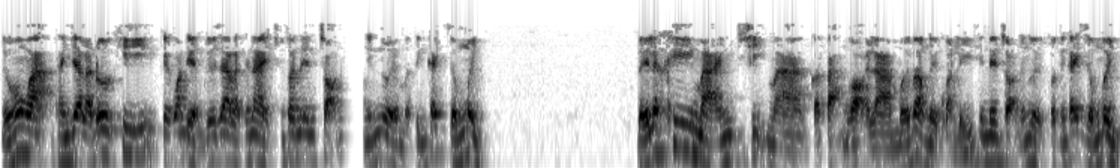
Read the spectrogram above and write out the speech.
Đúng không ạ? Thành ra là đôi khi cái quan điểm đưa ra là thế này, chúng ta nên chọn những người mà tính cách giống mình. Đấy là khi mà anh chị mà có tạm gọi là mới vào nghề quản lý thì nên chọn những người có tính cách giống mình,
